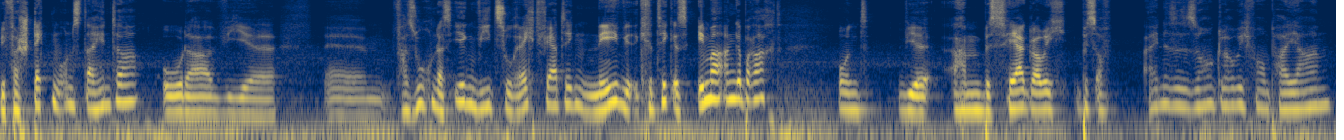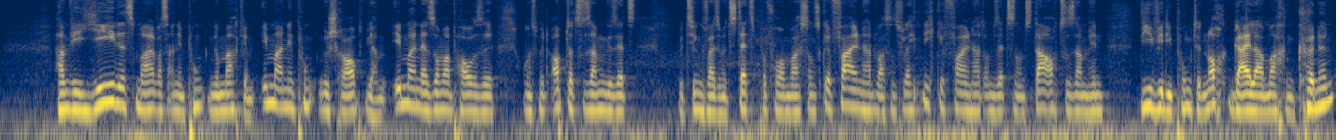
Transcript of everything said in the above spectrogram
wir verstecken uns dahinter oder wir ähm, versuchen das irgendwie zu rechtfertigen. Nee, wir, Kritik ist immer angebracht und wir haben bisher, glaube ich, bis auf eine Saison, glaube ich, vor ein paar Jahren, haben wir jedes Mal was an den Punkten gemacht. Wir haben immer an den Punkten geschraubt. Wir haben immer in der Sommerpause uns mit Opta zusammengesetzt, beziehungsweise mit Stats performt, was uns gefallen hat, was uns vielleicht nicht gefallen hat und setzen uns da auch zusammen hin, wie wir die Punkte noch geiler machen können.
